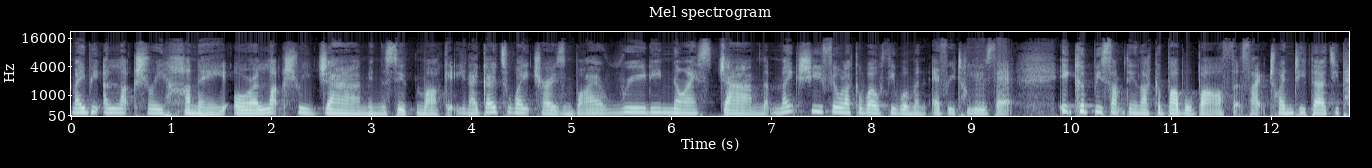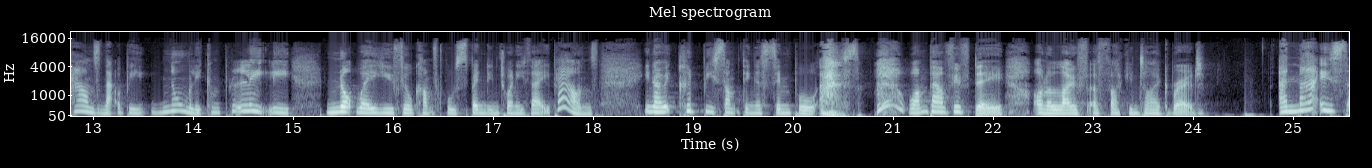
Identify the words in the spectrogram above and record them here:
maybe a luxury honey or a luxury jam in the supermarket. You know, go to Waitrose and buy a really nice jam that makes you feel like a wealthy woman every time you use it. It could be something like a bubble bath that's like 20, 30 pounds, and that would be normally completely not where you feel comfortable spending 20, 30 pounds. You know, it could be something as simple as £1.50 on a loaf of fucking tiger bread And that is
